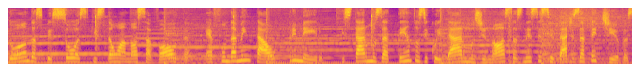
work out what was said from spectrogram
doando às pessoas que estão à nossa volta, é fundamental, primeiro, estarmos atentos e cuidarmos de nossas necessidades afetivas.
